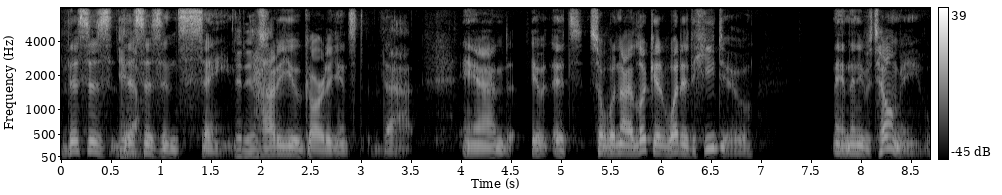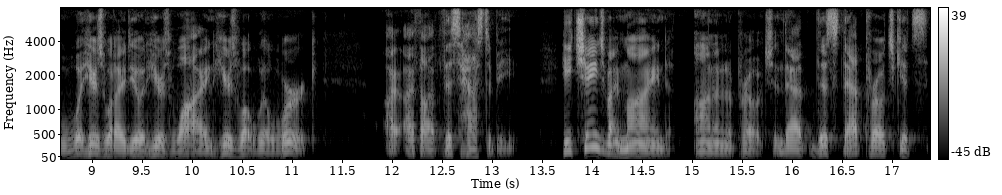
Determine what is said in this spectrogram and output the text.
this is yeah. this is insane. It is. How do you guard against that? And it, it's so when I look at what did he do, and then he was telling me, well, here's what I do, and here's why, and here's what will work. I, I thought this has to be he changed my mind on an approach, and that this that approach gets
